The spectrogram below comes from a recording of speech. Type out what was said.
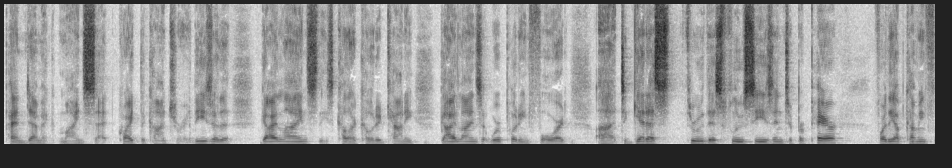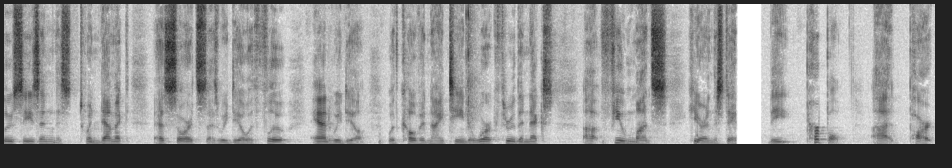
pandemic mindset. Quite the contrary. These are the guidelines, these color coded county guidelines that we're putting forward uh, to get us through this flu season, to prepare for the upcoming flu season, this twindemic as sorts, as we deal with flu and we deal with COVID 19, to work through the next uh, few months here in the state. The purple uh, part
